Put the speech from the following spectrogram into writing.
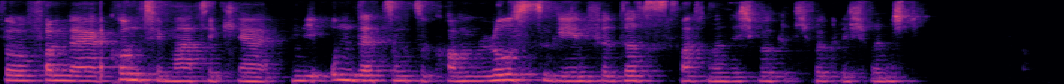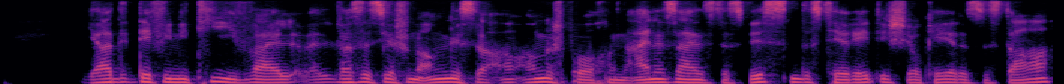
so von der Grundthematik her in die Umsetzung zu kommen, loszugehen für das, was man sich wirklich, wirklich wünscht. Ja, definitiv, weil, weil hast es ja schon anges angesprochen. Einerseits das Wissen, das Theoretische, okay, das ist da,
